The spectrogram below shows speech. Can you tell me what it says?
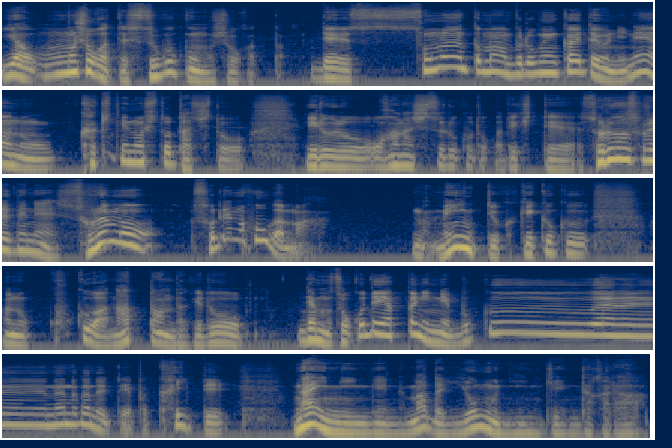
いや面白かったです。すごく面白かった。でその後まあブログに書いたようにねあの書き手の人たちといろいろお話しすることができてそれはそれでねそれもそれの方がまあ、まあ、メインっていうか結局あの濃くはなったんだけどでもそこでやっぱりね僕はなんだかんだ言ってやっぱ書いてない人間でまだ読む人間だから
